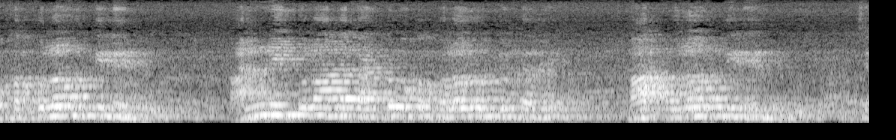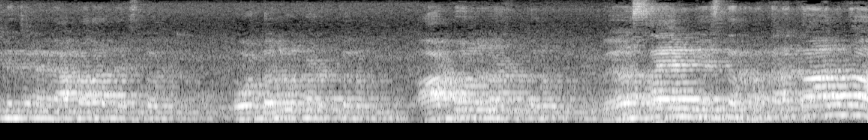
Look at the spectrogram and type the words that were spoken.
ఒక కులవృత్తి లేదు. అన్ని కులాలకంటూ ఒక కులవృత్తి ఉంటుంది. మాకు కులవృత్తి లేదు. చిన్న చిన్న వ్యాపారాలు చేస్తారు హోటళ్ళు నడుపుతారు ఆటోలు నడుపుతారు వ్యవసాయం చేస్తారు రకరకాలుగా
